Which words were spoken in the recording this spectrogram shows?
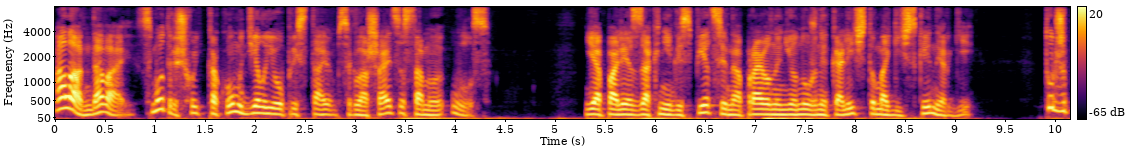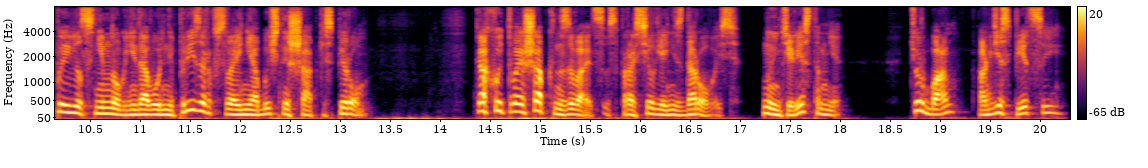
А ладно, давай. Смотришь, хоть к какому делу его приставим. Соглашается со мной Улос. Я полез за книгой специй и направил на нее нужное количество магической энергии. Тут же появился немного недовольный призрак в своей необычной шапке с пером. «Как хоть твоя шапка называется?» — спросил я, не здороваясь. «Ну, интересно мне». «Тюрбан. А где специи?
